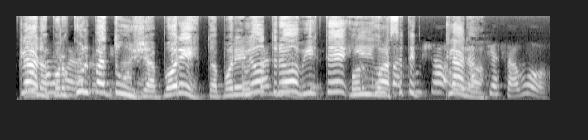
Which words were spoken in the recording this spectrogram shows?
Claro, por culpa tuya, por esto, por el otro, ¿viste? y digo, hacete claro. Gracias a vos,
